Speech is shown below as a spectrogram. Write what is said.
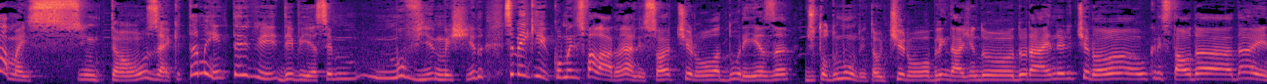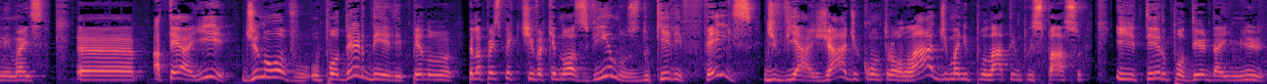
Ah, mas então o Zack também teve, devia ser movido, mexido. Se bem que, como eles falaram, né, ele só tirou a dureza de todo mundo. Então tirou a blindagem do, do Rainer e tirou o cristal da, da Anne. Mas eh, até aí, de novo, o poder dele, pelo, pela perspectiva que nós vimos do que ele fez, de viajar, de controlar, de manipular tempo e espaço e ter o poder da Ymir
